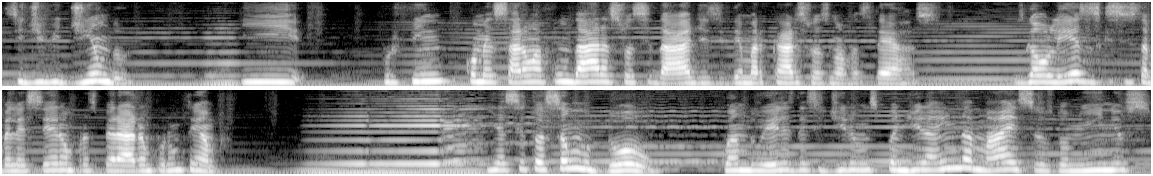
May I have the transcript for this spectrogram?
se dividindo e, por fim, começaram a fundar as suas cidades e demarcar suas novas terras. Os gauleses que se estabeleceram prosperaram por um tempo. E a situação mudou quando eles decidiram expandir ainda mais seus domínios,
